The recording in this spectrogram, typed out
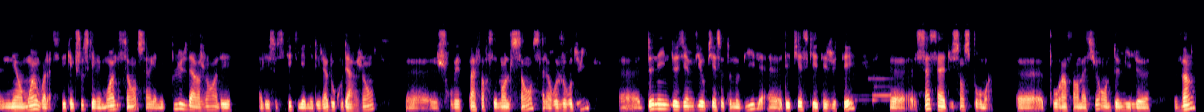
néanmoins, voilà, c'était quelque chose qui avait moins de sens, faire gagner plus d'argent à des, à des sociétés qui gagnaient déjà beaucoup d'argent. Euh, je trouvais pas forcément le sens. Alors aujourd'hui, euh, donner une deuxième vie aux pièces automobiles, euh, des pièces qui étaient jetées, euh, ça, ça a du sens pour moi. Euh, pour information, en 2020,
